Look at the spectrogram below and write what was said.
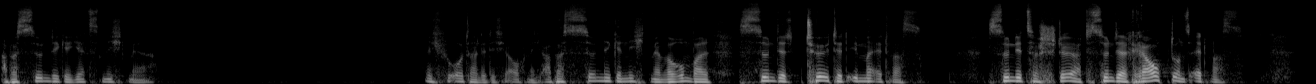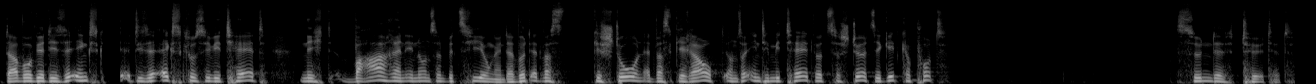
aber sündige jetzt nicht mehr. Ich verurteile dich auch nicht, aber sündige nicht mehr. Warum? Weil Sünde tötet immer etwas. Sünde zerstört, Sünde raubt uns etwas. Da, wo wir diese, diese Exklusivität nicht wahren in unseren Beziehungen, da wird etwas gestohlen, etwas geraubt, unsere Intimität wird zerstört, sie geht kaputt. Sünde tötet.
